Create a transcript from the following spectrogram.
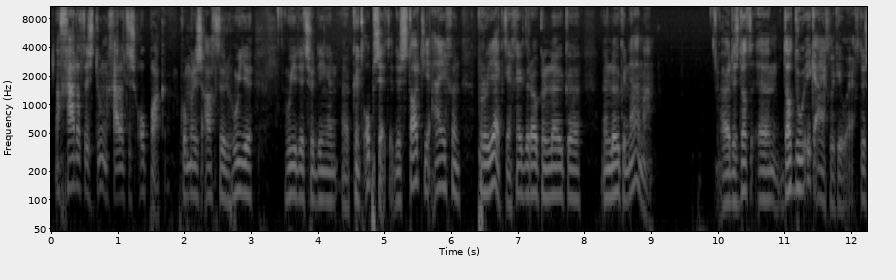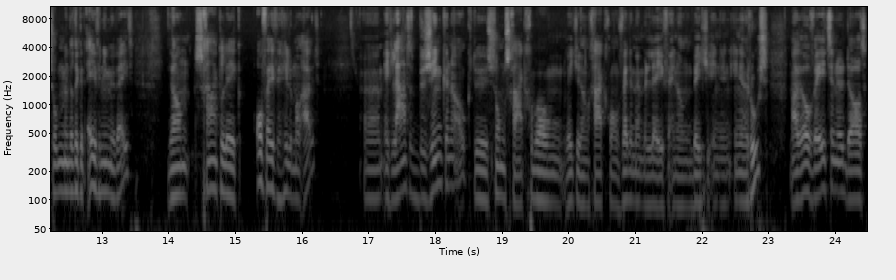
Dan ga dat eens doen. Ga dat eens oppakken. Kom er eens achter hoe je, hoe je dit soort dingen uh, kunt opzetten. Dus start je eigen project en geef er ook een leuke, een leuke naam aan. Uh, dus dat, uh, dat doe ik eigenlijk heel erg. Dus op het moment dat ik het even niet meer weet, dan schakel ik of even helemaal uit. Um, ik laat het bezinken ook. Dus soms ga ik gewoon, weet je, dan ga ik gewoon verder met mijn leven en dan een beetje in een, in een roes. Maar wel wetende dat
